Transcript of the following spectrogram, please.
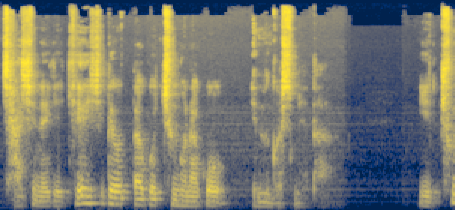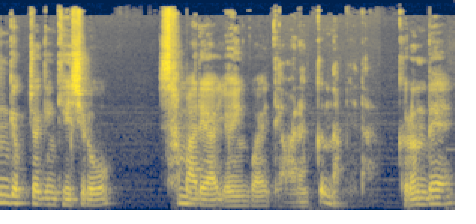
자신에게 계시되었다고 증언하고 있는 것입니다. 이 충격적인 계시로 사마리아 여인과의 대화는 끝납니다. 그런데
